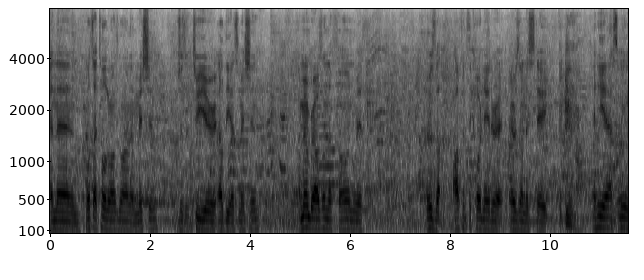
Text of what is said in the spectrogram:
And then once I told them I was going on a mission, which is a two-year LDS mission, I remember I was on the phone with it was the offensive coordinator at Arizona State, and he asked me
